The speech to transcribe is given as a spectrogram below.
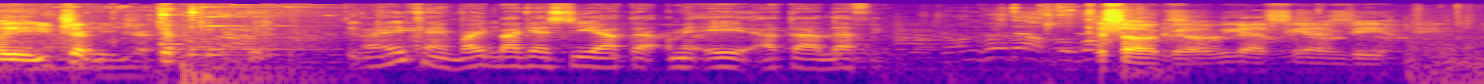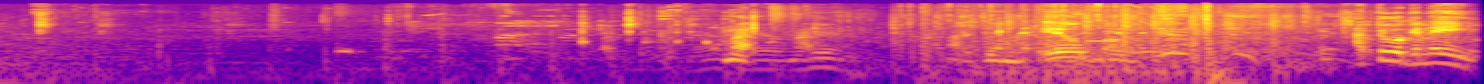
Oh yeah, you tripping. Man, he came right back at C after. I mean, A after I left it. Hold out the it's all good. We got CMB. My- Over here. I was in the elbow. I threw a grenade.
